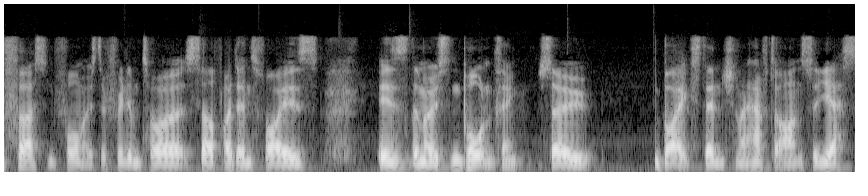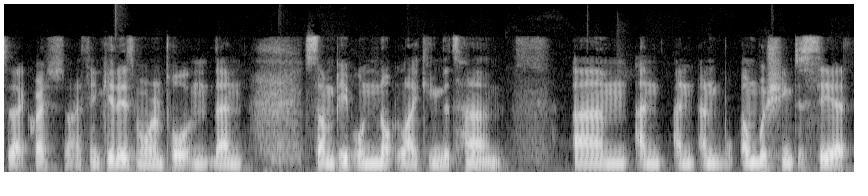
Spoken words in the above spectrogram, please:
first and foremost, the freedom to self-identify is is the most important thing. So, by extension, I have to answer yes to that question. I think it is more important than some people not liking the term um, and, and and and wishing to see it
